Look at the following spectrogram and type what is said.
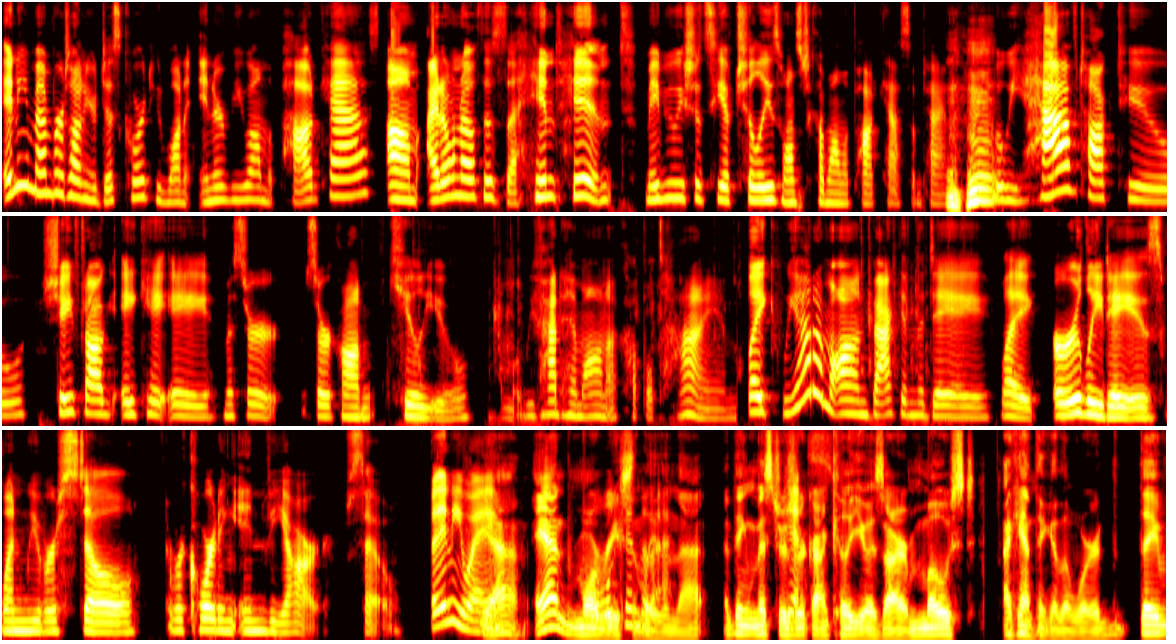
Any members on your Discord you'd want to interview on the podcast? Um, I don't know if this is a hint hint. Maybe we should see if Chili's wants to come on the podcast sometime. Mhm. But we have talked to Shafe Dog, aka Mr. Zircon Kill You. Um, We've had him on a couple times. Like we had him on back in the day, like early days when we were still recording in VR. So, but anyway, Yeah, and more We'll recently that. than that, I think Mr. Yes. Zircon Kill You is our most. I can't think of the word. They've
